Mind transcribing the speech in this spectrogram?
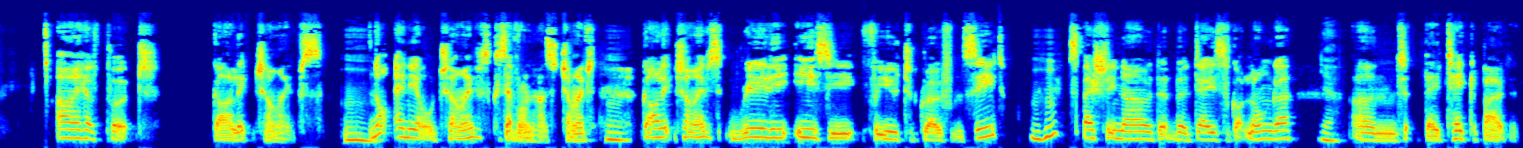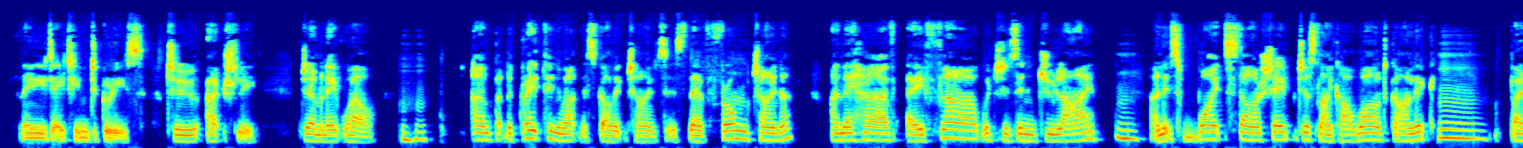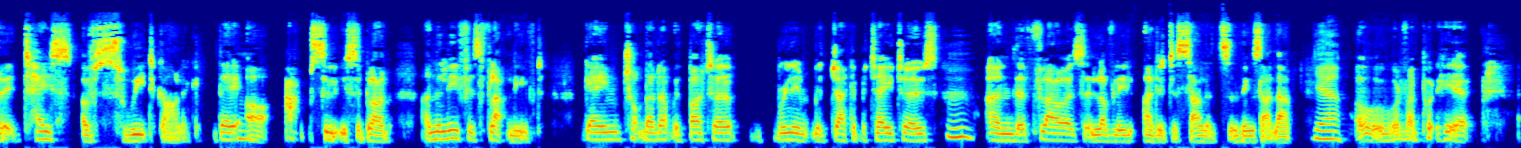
I have put garlic chives. Mm. Not any old chives, because everyone has chives. Mm. Garlic chives, really easy for you to grow from seed, hmm especially now that the days have got longer. Yeah. And they take about, they need 18 degrees to actually germinate well. hmm Um, but the great thing about this garlic chives is they're from China and they have a flower which is in July Mm. and it's white star shaped, just like our wild garlic, Mm. but it tastes of sweet garlic. They Mm. are absolutely sublime. And the leaf is flat leaved. Again, chop that up with butter, brilliant with jacket potatoes, Mm. and the flowers are lovely added to salads and things like that. Yeah. Oh, what have I put here?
